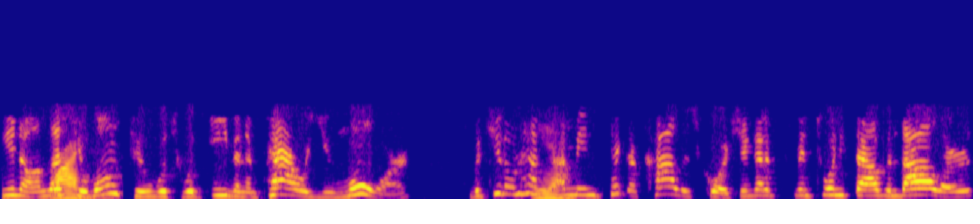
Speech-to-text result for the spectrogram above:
you know, unless you want to, which would even empower you more. But you don't have Yeah. to. I mean, take a college course. You ain't got to spend twenty thousand dollars,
